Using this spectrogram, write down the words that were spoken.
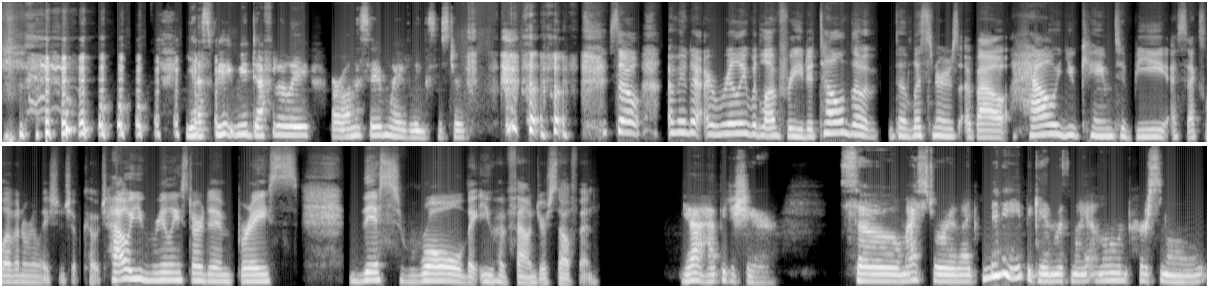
yes, we, we definitely are on the same wavelength, sister. so, Amanda, I really would love for you to tell the, the listeners about how you came to be a sex, love, and relationship coach, how you really started to embrace this role that you have found yourself in. Yeah, happy to share. So, my story, like many, began with my own personal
